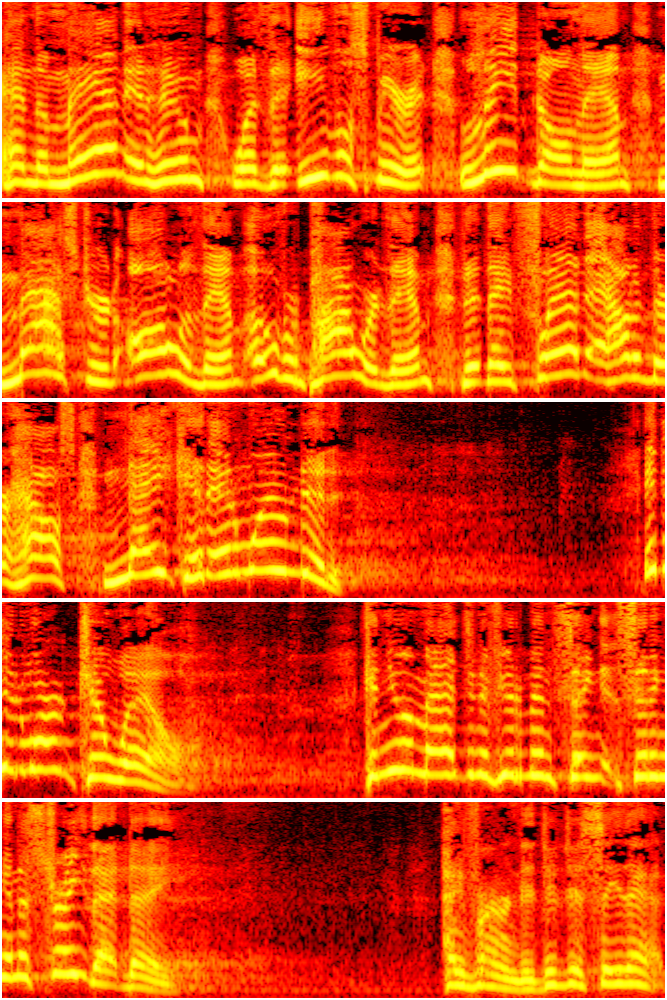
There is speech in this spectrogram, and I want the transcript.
And the man in whom was the evil spirit leaped on them, mastered all of them, overpowered them, that they fled out of their house naked and wounded. It didn't work too well. Can you imagine if you'd have been sing, sitting in the street that day? Hey, Vern, did you just see that?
